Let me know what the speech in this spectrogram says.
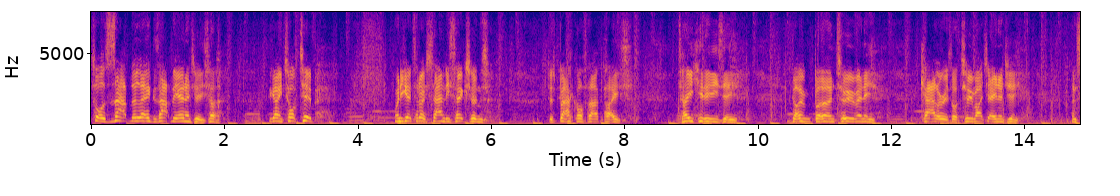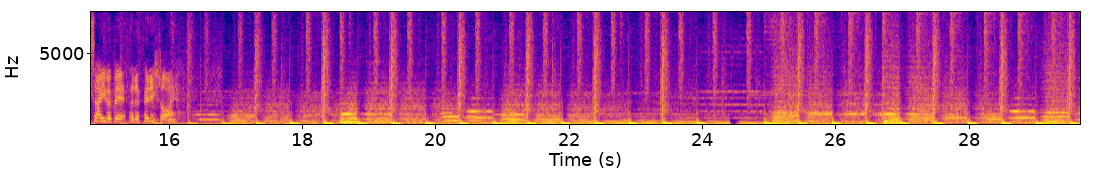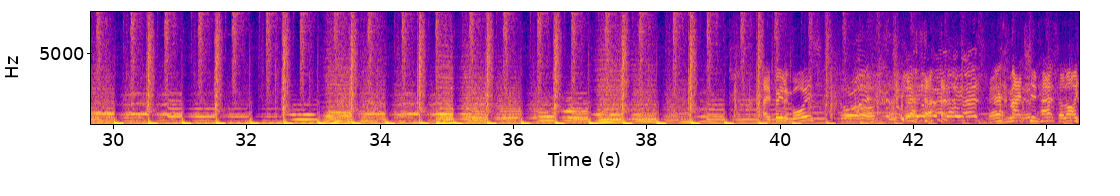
sort of zap the legs, zap the energy. So again, top tip, when you get to those sandy sections, just back off that pace. Take it easy. Don't burn too many calories or too much energy and save a bit for the finish line.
